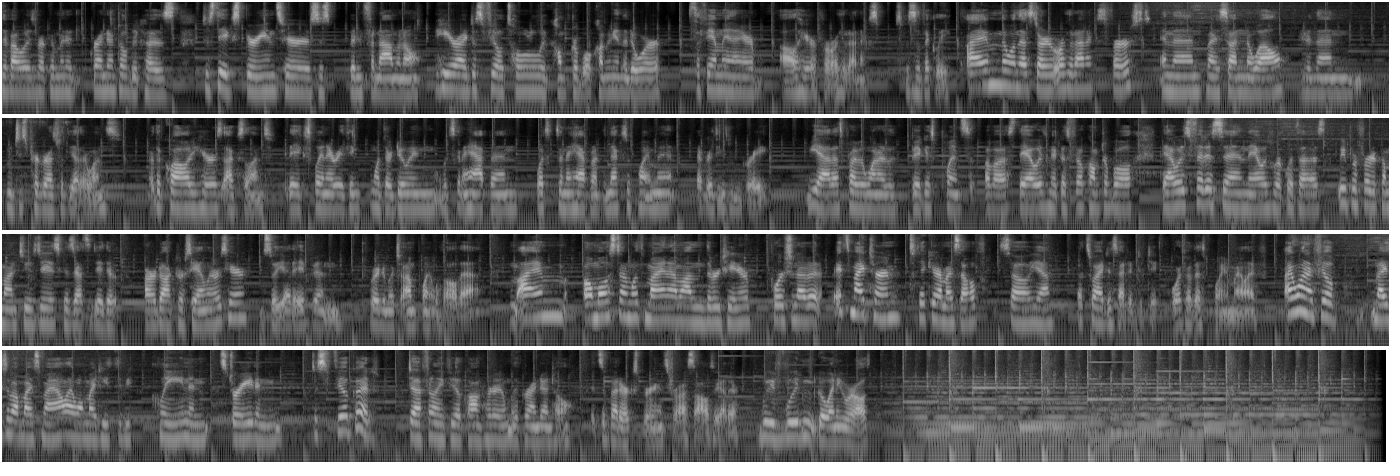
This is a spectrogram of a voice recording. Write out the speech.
I've always recommended Grand Dental because just the experience here has just been phenomenal. Here, I just feel totally comfortable coming in the door. The family and I are all here for orthodontics specifically. I'm the one that started orthodontics first, and then my son Noel, and then we just progressed with the other ones. The quality here is excellent. They explain everything, what they're doing, what's going to happen, what's going to happen at the next appointment. Everything's been great yeah, that's probably one of the biggest points of us. They always make us feel comfortable. They always fit us in. They always work with us. We prefer to come on Tuesdays because that's the day that our Dr. Sandler is here. So yeah, they've been pretty much on point with all that. I'm almost done with mine. I'm on the retainer portion of it. It's my turn to take care of myself. So yeah, that's why I decided to take ortho at this point in my life. I want to feel nice about my smile. I want my teeth to be clean and straight and just feel good definitely feel confident with Grand Dental. It's a better experience for us all together. We wouldn't go anywhere else.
